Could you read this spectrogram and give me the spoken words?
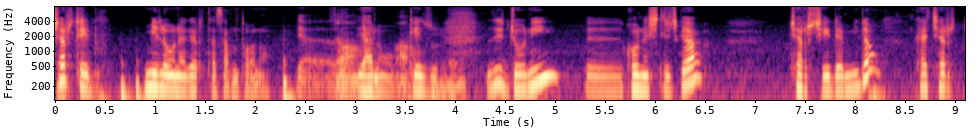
church ሄዱ የሚለው ነገር ተሰምቶ ነው ያ ነው case ኡ። እዚህ ጆኒ ከሆነች ልጅ ጋር church ሄደ የሚለው ከ church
